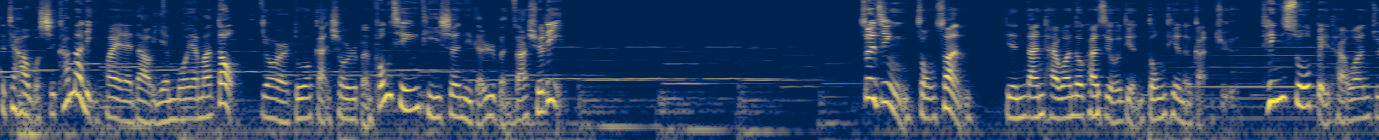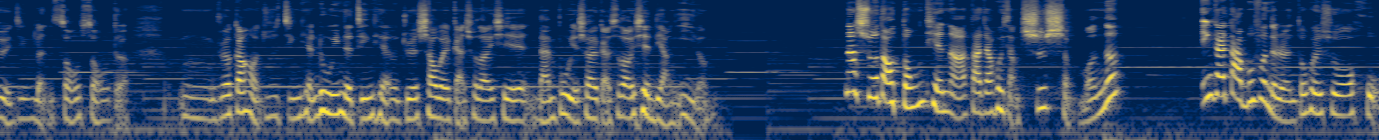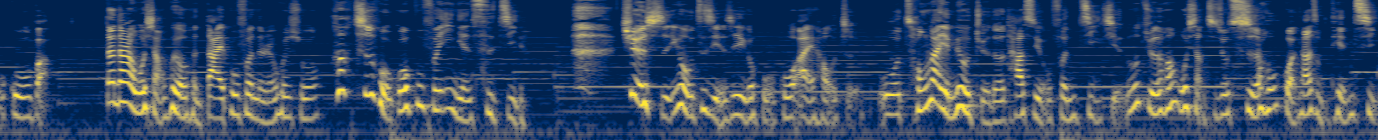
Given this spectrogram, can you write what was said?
大家好，我是卡玛里，欢迎来到研磨亚麻豆，用耳朵感受日本风情，提升你的日本杂学力。最近总算连南台湾都开始有点冬天的感觉，听说北台湾就已经冷飕飕的。嗯，我觉得刚好就是今天录音的今天，我觉得稍微感受到一些南部也稍微感受到一些凉意了。那说到冬天呢、大家会想吃什么呢？应该大部分的人都会说火锅吧。但当然，我想会有很大一部分的人会说，哼，吃火锅不分一年四季。确实，因为我自己也是一个火锅爱好者，我从来也没有觉得它是有分季节的。我觉得好像我想吃就吃啊，我管它什么天气，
